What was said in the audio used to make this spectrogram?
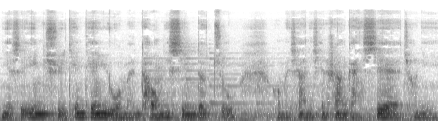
你也是应许天天与我们同行的主。我们向你献上感谢，求你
